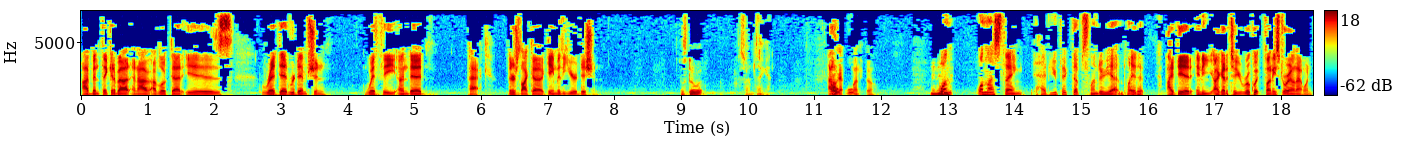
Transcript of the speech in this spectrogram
I've been thinking about and I've, I've looked at is Red Dead Redemption with the Undead pack. There's like a Game of the Year edition. Let's do it. That's what I'm thinking. I don't Oh, got the money though. One, one last thing. Have you picked up Slender yet and played it? I did, and I got to tell you a real quick funny story on that one.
